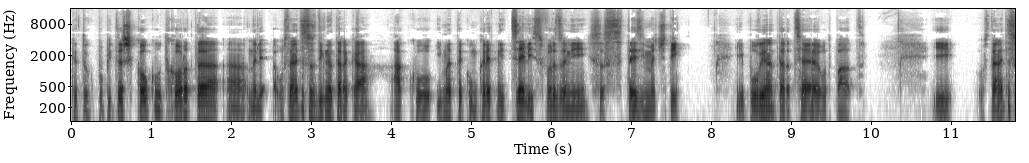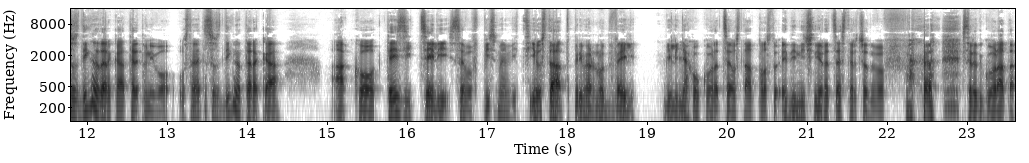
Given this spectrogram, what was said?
Като попиташ колко от хората, а, нали, останете с дигната ръка, ако имате конкретни цели, свързани с тези мечти. И половината ръце отпадат. И останете с дигната ръка, трето ниво, останете с дигната ръка, ако тези цели са в писмен вид и остават примерно две или, или няколко ръце остават, просто единични ръце стърчат в сред гората.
